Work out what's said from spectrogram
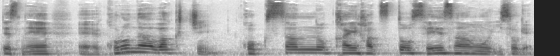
ですね、えーコロナワクチン国産の開発と生産を急げ。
